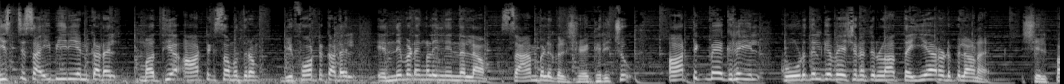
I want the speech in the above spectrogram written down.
ഈസ്റ്റ് സൈബീരിയൻ കടൽ മധ്യ ആർട്ടിക് സമുദ്രം ബിഫോർട്ട് കടൽ എന്നിവിടങ്ങളിൽ നിന്നെല്ലാം സാമ്പിളുകൾ ശേഖരിച്ചു. ആർട്ടിക് മേഖലയിൽ കൂടുതൽ ഗവേഷണത്തിനുള്ള തയ്യാറെടുപ്പിലാണ് ശില്പ.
